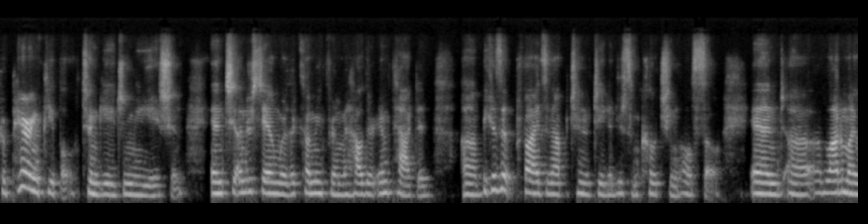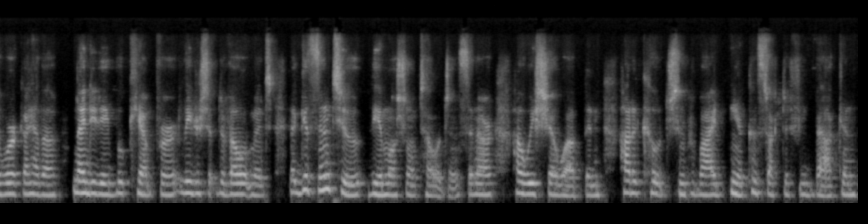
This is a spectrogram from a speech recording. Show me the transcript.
preparing people to engage in mediation and to understand where they're coming from and how they're impacted. Uh, because it provides an opportunity to do some coaching also. And uh, a lot of my work, I have a 90 day boot camp for leadership development that gets into the emotional intelligence and our how we show up and how to coach and provide you know constructive feedback and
